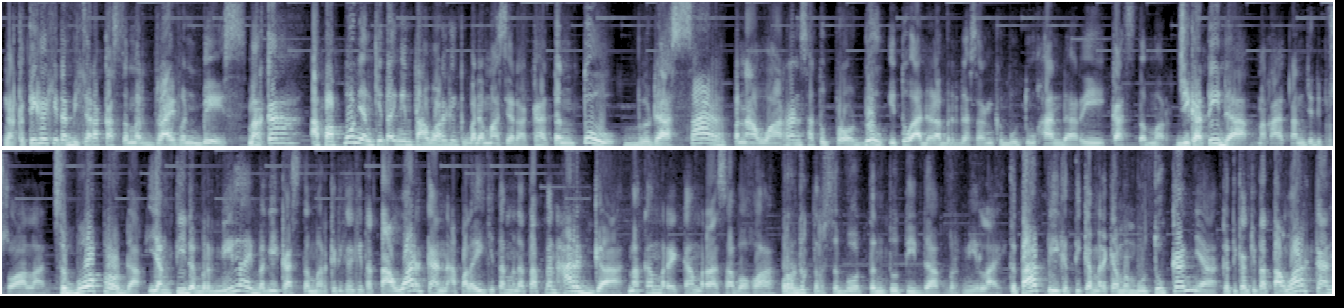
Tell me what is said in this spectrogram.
Nah, ketika kita bicara customer driven base, maka apa pun yang kita ingin tawarkan kepada masyarakat, tentu berdasar penawaran satu produk itu adalah berdasarkan kebutuhan dari customer. Jika tidak, maka akan jadi persoalan. Sebuah produk yang tidak bernilai bagi customer ketika kita tawarkan apalagi kita menetapkan harga, maka mereka merasa bahwa produk tersebut tentu tidak bernilai. Tetapi ketika mereka membutuhkannya, ketika kita tawarkan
